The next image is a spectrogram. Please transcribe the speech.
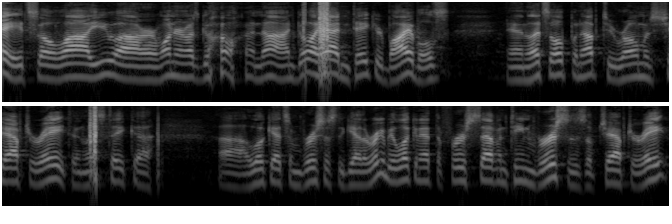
8. So while you are wondering what's going on, go ahead and take your Bibles and let's open up to Romans chapter 8 and let's take a, look at some verses together. We're going to be looking at the first 17 verses of chapter 8.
